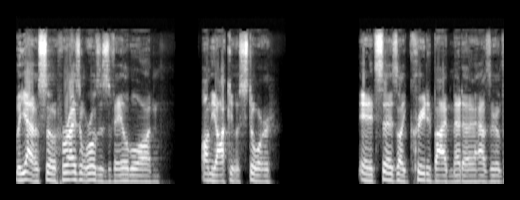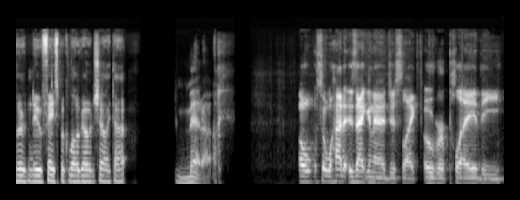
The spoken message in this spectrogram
but yeah, so Horizon Worlds is available on on the Oculus Store, and it says like created by Meta. It has their, their new Facebook logo and shit like that. meta. Oh, so how do, is that gonna just like overplay the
